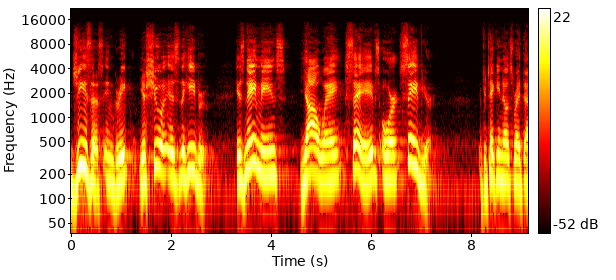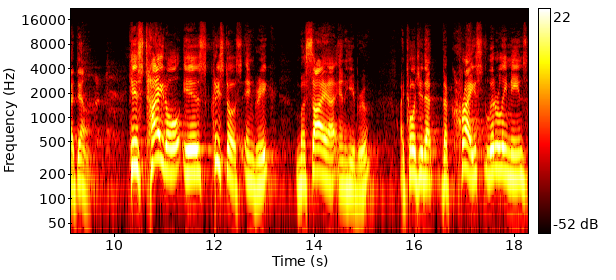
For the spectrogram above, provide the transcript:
Jesus in Greek, Yeshua is the Hebrew. His name means Yahweh saves or Savior. If you're taking notes, write that down. His title is Christos in Greek, Messiah in Hebrew. I told you that the Christ literally means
